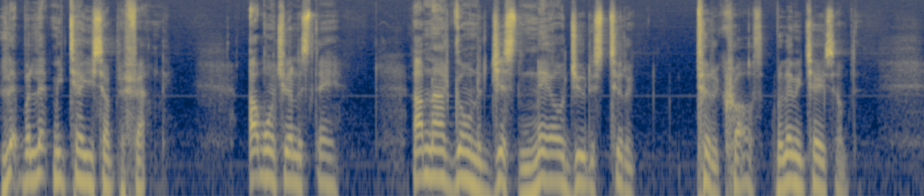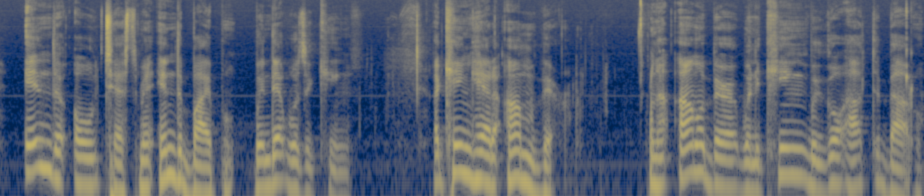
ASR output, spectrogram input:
Let, but let me tell you something, family. I want you to understand. I'm not going to just nail Judas to the to the cross, but let me tell you something. In the Old Testament, in the Bible, when there was a king, a king had an armor bearer. And an armor bearer, when the king would go out to battle,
